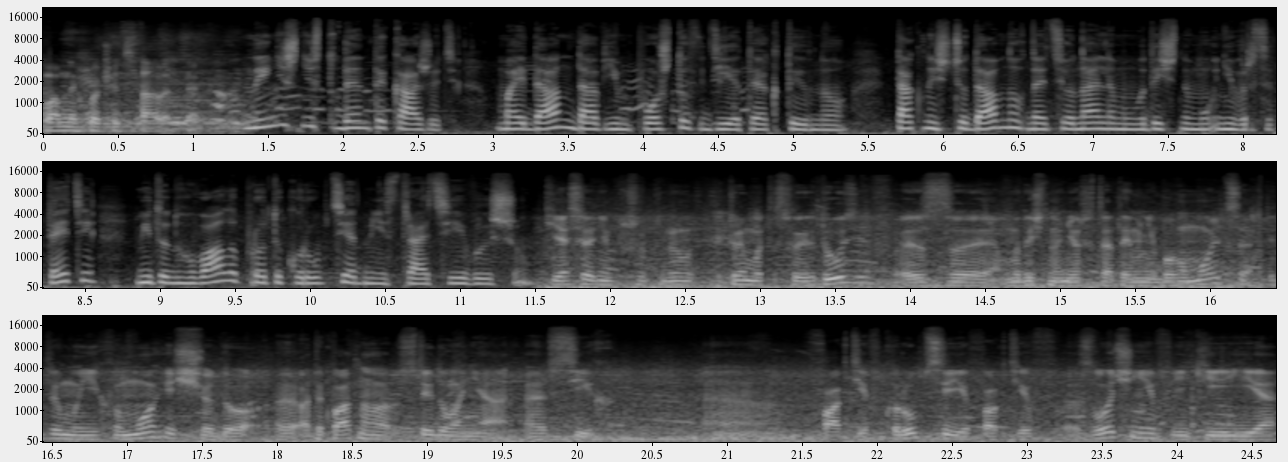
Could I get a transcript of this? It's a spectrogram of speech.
вам не хочуть ставити. Нинішні студенти кажуть, майдан дав їм поштовх діяти активно. Так нещодавно в Національному медичному університеті мітингували проти корупції адміністрації вишу. Я сьогодні підтриму- підтримати своїх друзів з медичного університету імені Богомольця. Підтримую їх вимоги щодо е, адекватного розслідування е, всіх е, фактів корупції, фактів злочинів, які є.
